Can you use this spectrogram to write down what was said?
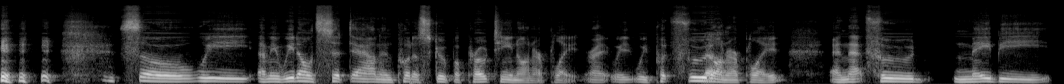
so we, I mean, we don't sit down and put a scoop of protein on our plate, right? We, we put food no. on our plate and that food may be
